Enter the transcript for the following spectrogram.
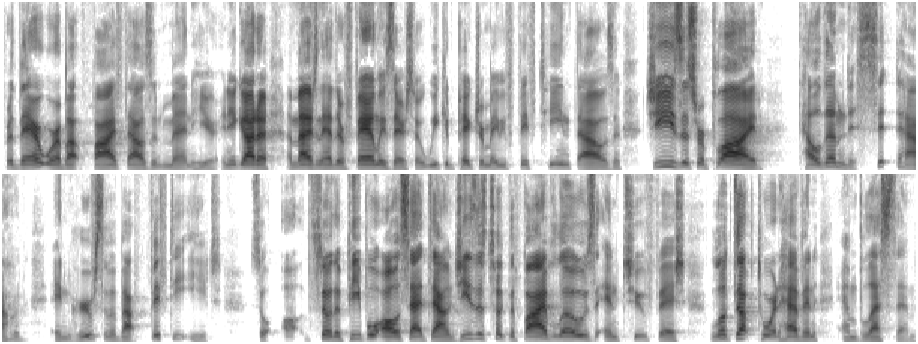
For there were about 5,000 men here. And you got to imagine they had their families there, so we can picture maybe 15,000. Jesus replied, Tell them to sit down in groups of about 50 each. So, uh, so the people all sat down. Jesus took the five loaves and two fish, looked up toward heaven, and blessed them.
